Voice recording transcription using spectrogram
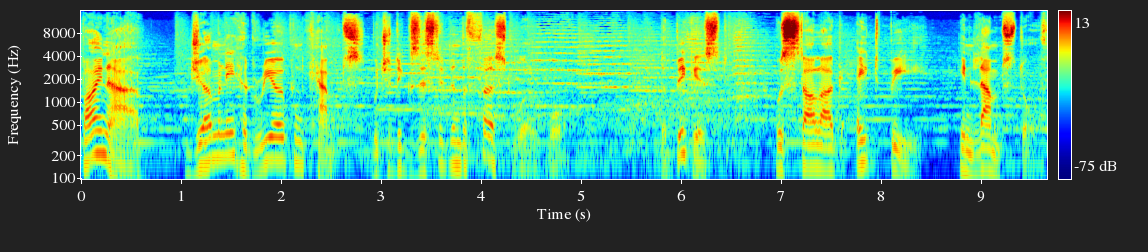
By now, Germany had reopened camps which had existed in the First World War. The biggest was Stalag 8B in Lamsdorf.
